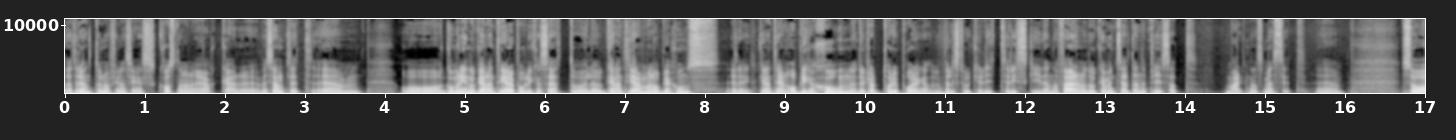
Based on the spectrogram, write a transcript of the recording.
att räntorna och finansieringskostnaderna ökar eh, väsentligt. Um, och går man in och garanterar på olika sätt och, eller garanterar man obligations, eller garanterar en obligation, det är klart, då tar du på dig en väldigt stor kreditrisk i den affären och då kan man inte säga att den är prissatt marknadsmässigt. Eh, så,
